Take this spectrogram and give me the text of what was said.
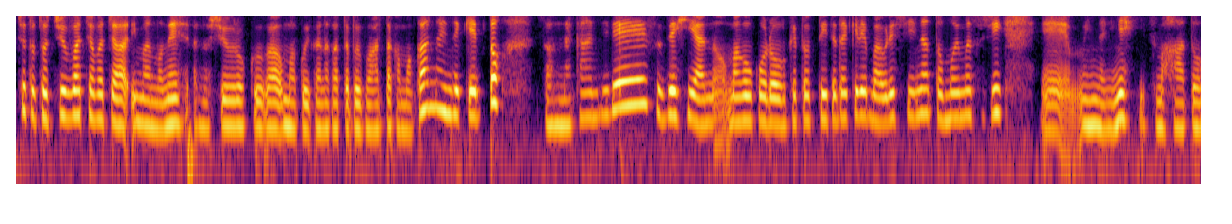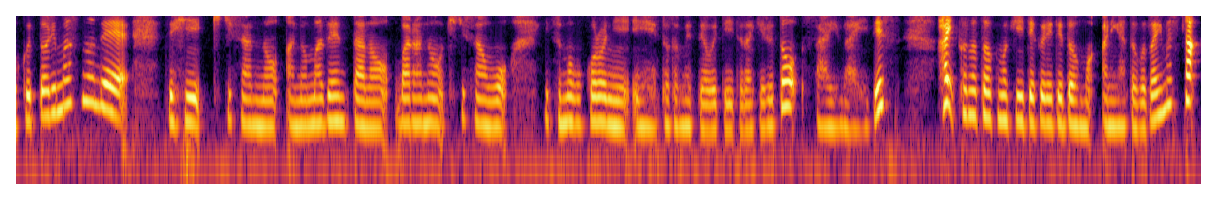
ちょっと途中わちゃわちゃ、今もね、あの収録がうまくいかなかった部分あったかもわかんないんだけど、そんな感じです。ぜひ、あの、真心を受け取っていただければ嬉しいなと思いますし、えー、みんなにね、いつもハートを送っておりますので、ぜひ、キキさんの、あの、マゼンタのバラのキキさんをいつも心に留、えー、めておいていただけると幸いです。はい、このトークも聞いてくれてどうもありがとうございました。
